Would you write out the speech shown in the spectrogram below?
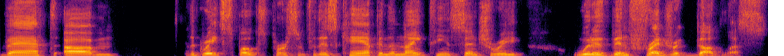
that um, the great spokesperson for this camp in the 19th century would have been Frederick Douglass.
